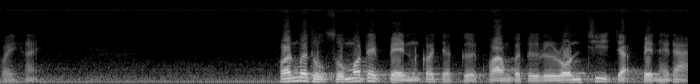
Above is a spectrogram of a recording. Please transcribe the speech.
ไว้ให้ เพราะเมื่อถูกสมมติให้เป็นก็จะเกิดความกระตือรือร้นที่จะเป็นให้ได้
